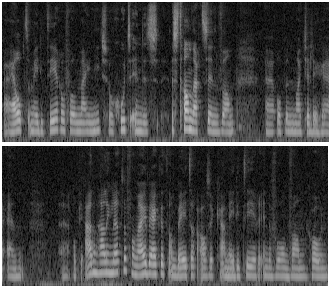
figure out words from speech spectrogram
helpt mediteren voor mij niet zo goed in de standaardzin van uh, op een matje liggen en uh, op je ademhaling letten. Voor mij werkt het dan beter als ik ga mediteren in de vorm van gewoon,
